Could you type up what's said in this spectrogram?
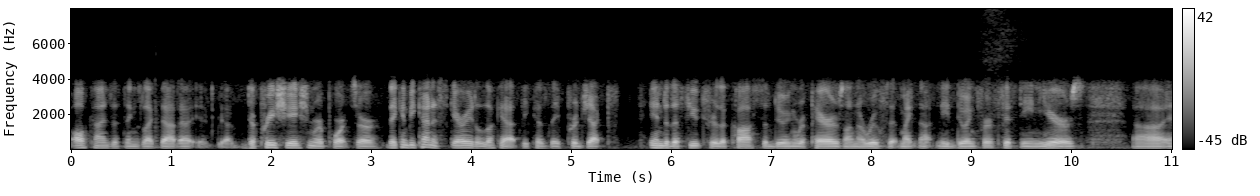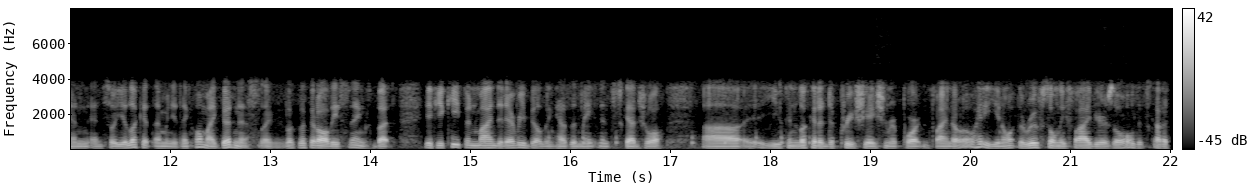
all kinds of things like that. Uh, depreciation reports are they can be kind of scary to look at because they project into the future the cost of doing repairs on a roof that might not need doing for 15 years. Uh, and and so you look at them and you think, oh my goodness, like look look at all these things. But if you keep in mind that every building has a maintenance schedule, uh, you can look at a depreciation report and find out, oh hey, you know what, the roof's only five years old. It's got a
